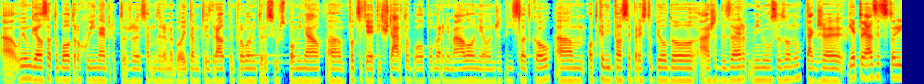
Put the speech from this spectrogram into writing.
A u Jungelsa to bolo trochu iné, pretože samozrejme boli tam tie zdravotné problémy, ktoré si už spomínal. Uh, v podstate aj tých štartov bolo pomerne málo, nielenže výsledkov. Um, odkedy vlastne prestúpil do Age Desert minulú sezónu. Takže je to jazdec, ktorý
